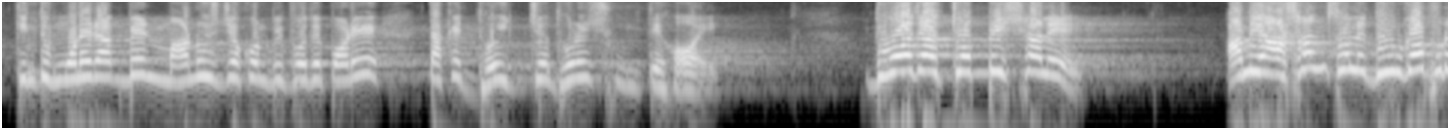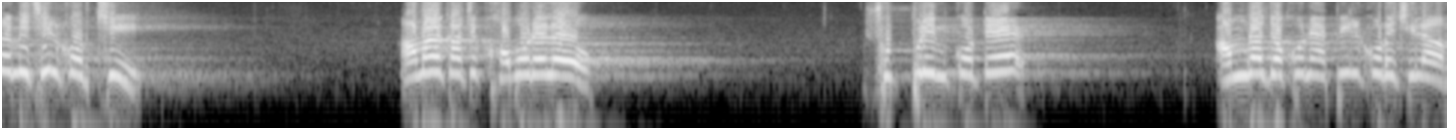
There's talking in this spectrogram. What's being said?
কিন্তু মনে রাখবেন, মানুষ যখন বিপদে পড়ে, তাকে ধৈর্য ধরে শুনতে হয়। দু হাজার চব্বিশ সালে আমি আসানসোলে দুর্গাপুরে মিছিল করছি। আমার কাছে খবর এলো, সুপ্রিম কোর্টে আমরা যখন অ্যাপিল করেছিলাম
